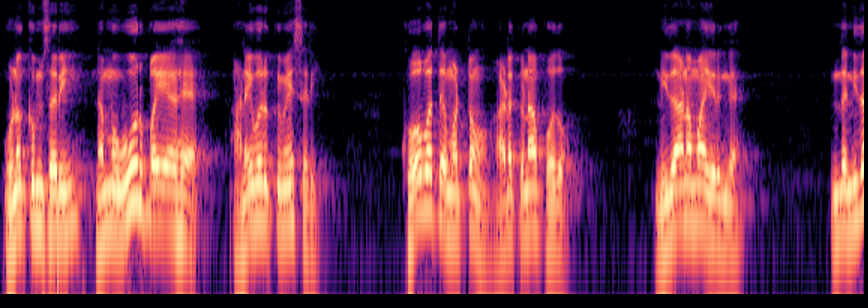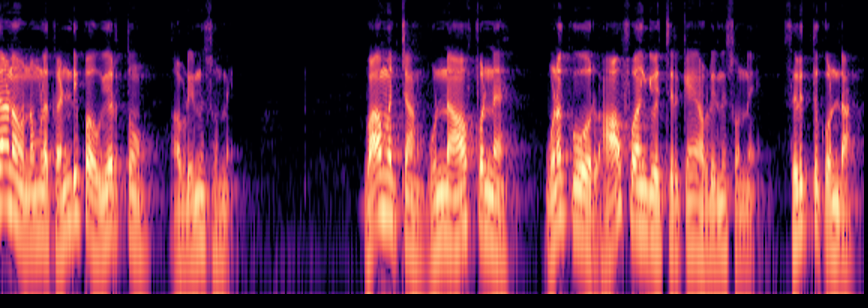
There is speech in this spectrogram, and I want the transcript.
உனக்கும் சரி நம்ம ஊர் பயக அனைவருக்குமே சரி. கோபத்தை மட்டும் அடக்குனா போதும். நிதானமாக இருங்க. இந்த நிதானம் நம்மளை கண்டிப்பாக உயர்த்தும் அப்படின்னு சொன்னேன். வா மச்சான் உன்னை ஆஃப் பண்ண உனக்கு ஒரு ஆஃப் வாங்கி வச்சிருக்கேன் அப்படின்னு சொன்னேன். சிரித்து கொண்டான்.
